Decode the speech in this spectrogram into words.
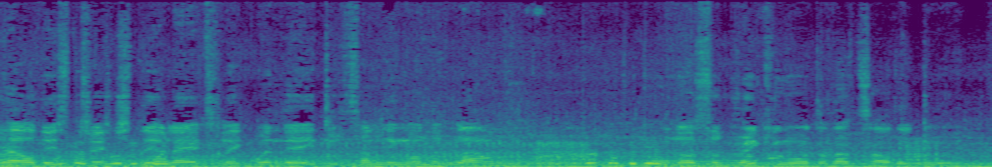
how they stretch their legs, like when they're eating something on the ground. And also drinking water, that's how they do it.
